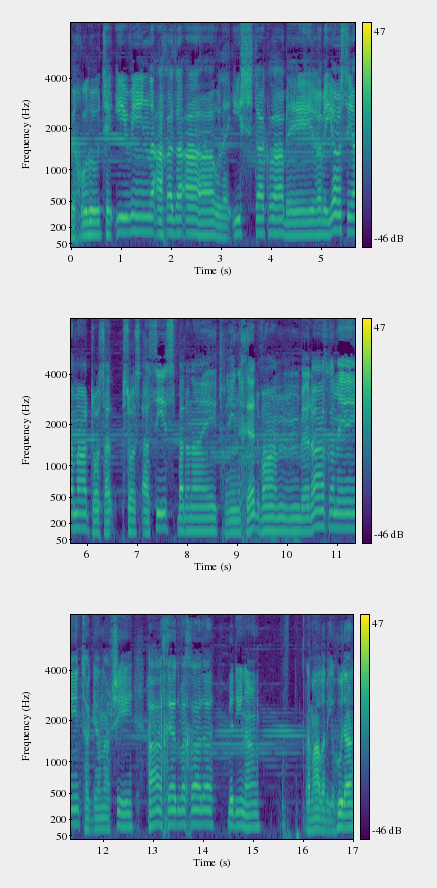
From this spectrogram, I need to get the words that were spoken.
וכולו תאיבין לאחזאה ולהסתכלה ברבי יוסי אמר סוס אסיס באדוני תחין חדוון ברחמי תגל נפשי החדווה בדינה. אמר רבי יהודה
